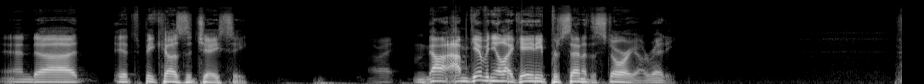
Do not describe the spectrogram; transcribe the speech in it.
And uh, it's because of JC. All right. Now, I'm giving you like 80% of the story already.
